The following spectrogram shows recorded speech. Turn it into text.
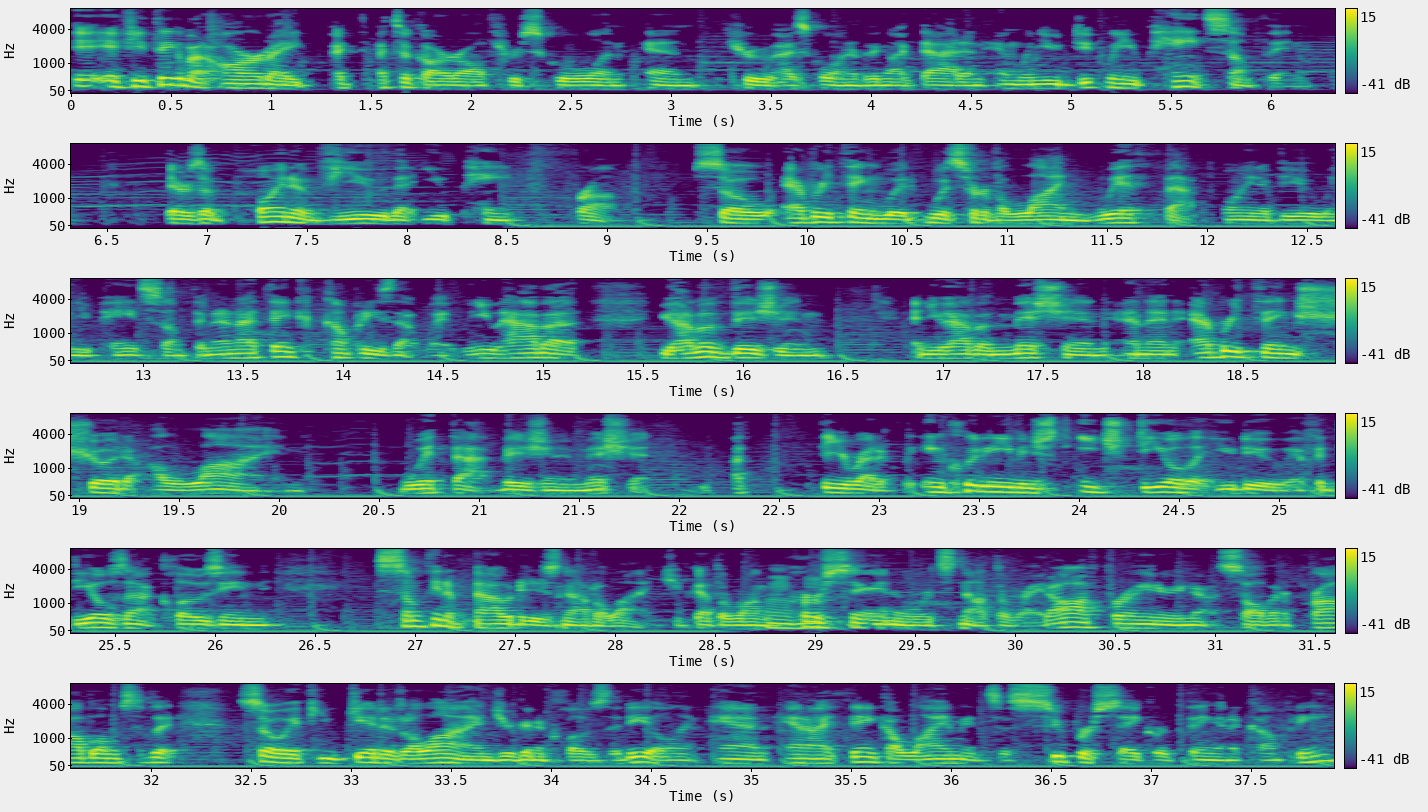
if you think about art, I, I, I, took art all through school and, and through high school and everything like that. And, and when you do, when you paint something, there's a point of view that you paint from. So everything would, would sort of align with that point of view when you paint something. And I think a company's that way. When you have a you have a vision and you have a mission, and then everything should align with that vision and mission, uh, theoretically, including even just each deal that you do. If a deal's not closing something about it is not aligned. You've got the wrong mm-hmm. person, or it's not the right offering, or you're not solving a problem. So if you get it aligned, you're going to close the deal. And and and I think alignment is a super sacred thing in a company.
